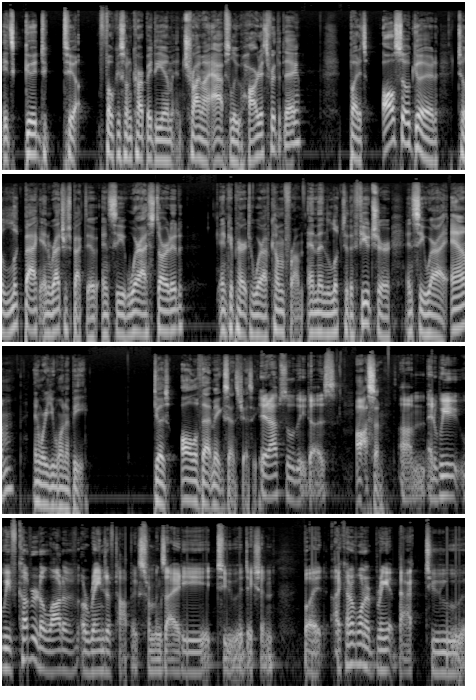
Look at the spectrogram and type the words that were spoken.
it's good to, to focus on carpe diem and try my absolute hardest for the day, but it's also good to look back in retrospective and see where I started and compare it to where I've come from, and then look to the future and see where I am and where you want to be. Does all of that make sense, Jesse? It absolutely does. Awesome. Um, and we we've covered a lot of a range of topics from anxiety to addiction, but I kind of want to bring it back to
